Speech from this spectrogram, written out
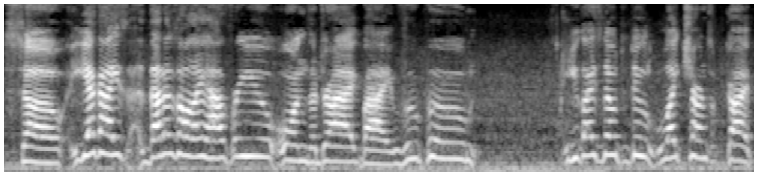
So, yeah guys, that is all I have for you on the drag by Voopoo. You guys know what to do. Like, share, and subscribe.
